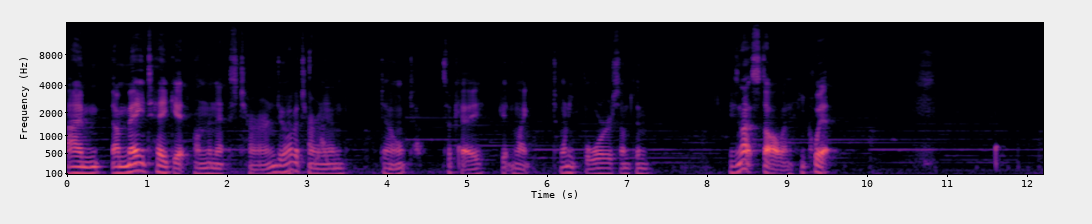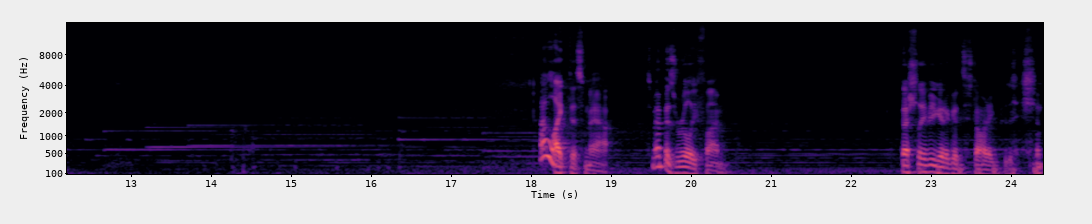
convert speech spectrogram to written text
I'm, I may take it on the next turn. Do I have a turn in? I don't. It's okay. Getting like 24 or something. He's not stalling. He quit. I like this map. This map is really fun. Especially if you get a good starting position.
